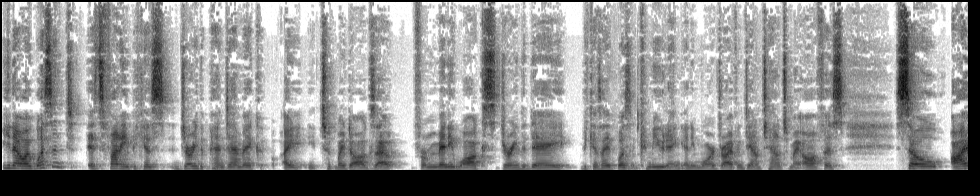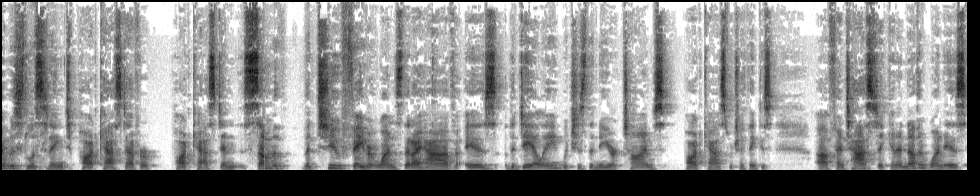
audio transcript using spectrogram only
you know, I wasn't, it's funny because during the pandemic, I took my dogs out for many walks during the day because I wasn't commuting anymore, driving downtown to my office. So I was listening to podcast after podcast. And some of the two favorite ones that I have is The Daily, which is the New York Times podcast, which I think is uh, fantastic. And another one is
